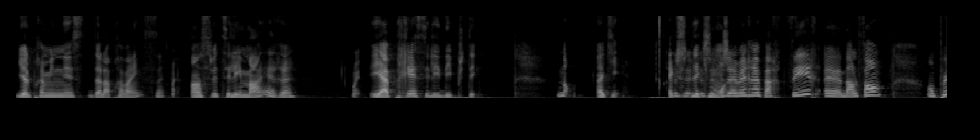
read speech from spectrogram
il y a le premier ministre de la province. Ensuite, c'est les maires. Oui. Et après, c'est les députés. Non. OK. Explique-moi. Je, vais repartir. Euh, dans le fond, on peut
